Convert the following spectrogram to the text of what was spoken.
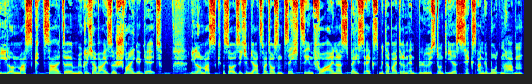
Elon Musk zahlte möglicherweise Schweigegeld. Elon Musk soll sich im Jahr 2016 vor einer SpaceX-Mitarbeiterin entblößt und ihr Sex angeboten haben.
